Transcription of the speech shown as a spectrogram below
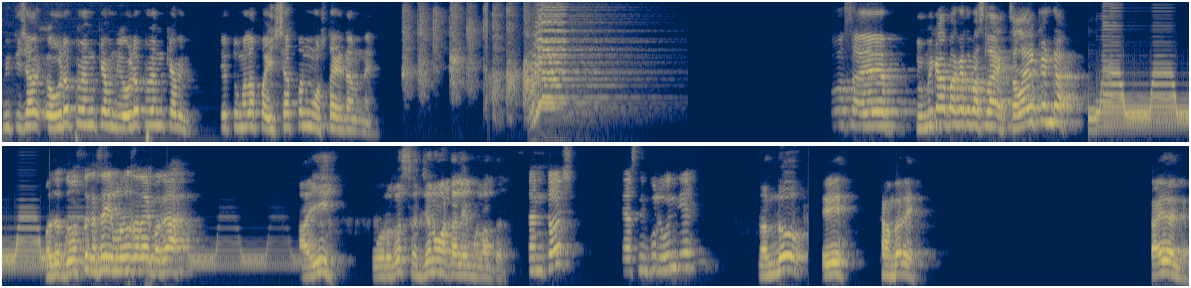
मी तिच्यावर एवढं प्रेम करेन एवढं प्रेम करेन ते तुम्हाला पैशात पण मोजता येणार नाही. हो साहेब. तुम्ही काय बघत बसलाय? चला इकडं. माझा दोस्त कसा इमानदार आहे बघा. आई वर्ग सज्जन वाटाले मला तर. संतोष त्यासनी बोलवून घे. नंदू ए थांब रे. काय झालं?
